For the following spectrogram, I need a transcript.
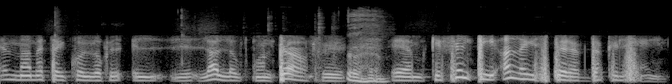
imma meta jkollok l-alla u tkun taf kif inti alla jisperak dak il-ħin.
